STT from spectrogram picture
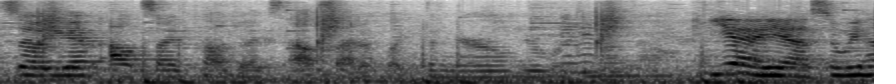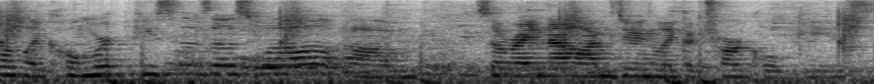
So, you have outside projects outside of like the mural you're working on now? Yeah, yeah. So we have like homework pieces as well. Um, so right now I'm doing like a charcoal piece.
